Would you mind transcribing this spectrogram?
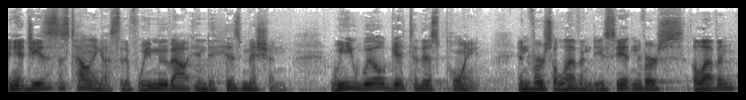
And yet, Jesus is telling us that if we move out into his mission, we will get to this point in verse 11. Do you see it in verse 11?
